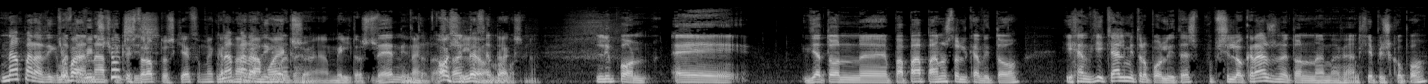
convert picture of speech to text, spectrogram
να Και ο παραδείγματα Βαρβιτσιώτης ανάπτυξης. τώρα που το σκέφτομαι, Να έκανα ένα γάμο παραδείγματα. έξω ε, ο Μίλτος. Δεν είναι το- αυτό Όχι, είναι το λέω θέμα εντάξει. μας. ναι. Λοιπόν, ε, για τον ε, παπά πάνω στο Λικαβιτό είχαν βγει και άλλοι Μητροπολίτες που ψιλοκράζουν τον α- Αρχιεπίσκοπο.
